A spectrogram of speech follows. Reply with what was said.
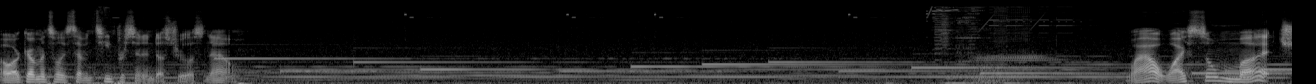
Oh, our government's only 17% industrialist now. Wow, why so much?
